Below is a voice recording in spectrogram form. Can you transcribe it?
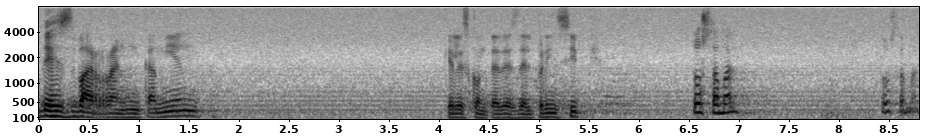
desbarrancamiento que les conté desde el principio. Todo está mal. Todo está mal.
